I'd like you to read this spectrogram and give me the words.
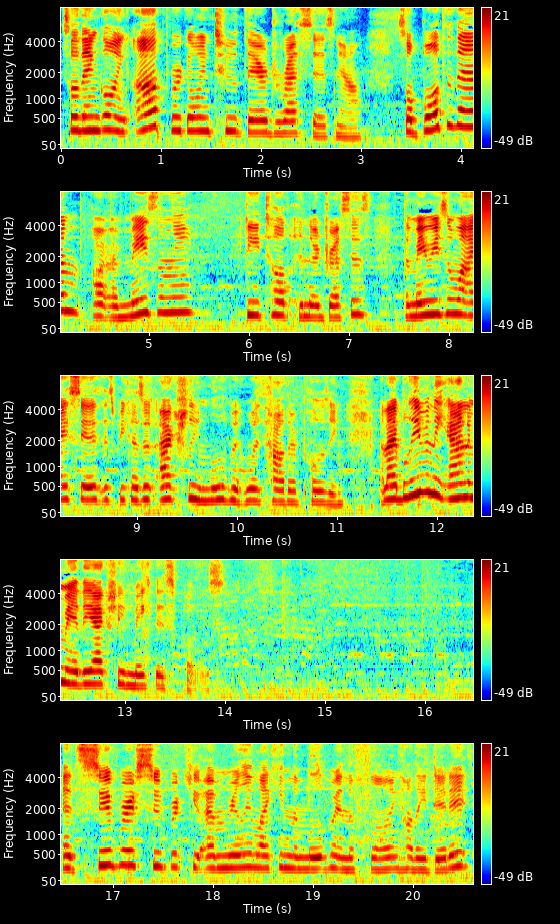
So then going up, we're going to their dresses now. So both of them are amazingly detailed in their dresses. The main reason why I say this is because there's actually movement with how they're posing. And I believe in the anime they actually make this pose. It's super, super cute. I'm really liking the movement and the flowing, how they did it.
